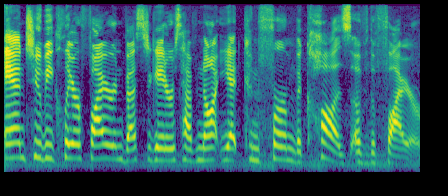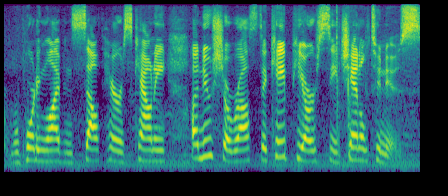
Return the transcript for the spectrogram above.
And to be clear, fire investigators have not yet confirmed the cause of the fire. Reporting live in South Harris County, Anusha Rasta, KPRC Channel 2 News.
